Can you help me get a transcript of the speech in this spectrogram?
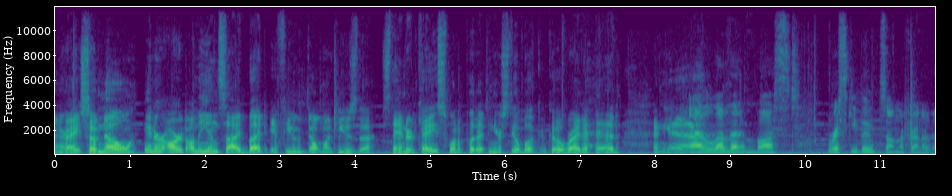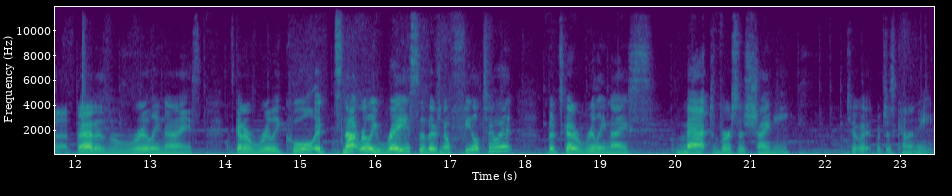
All right, so no inner art on the inside, but if you don't want to use the standard case, want to put it in your steelbook, go right ahead. And yeah. I love that embossed risky boots on the front of that. That is really nice. It's got a really cool. It's not really raised, so there's no feel to it, but it's got a really nice matte versus shiny to it, which is kind of neat.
